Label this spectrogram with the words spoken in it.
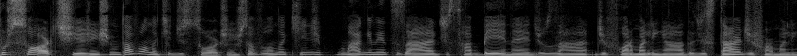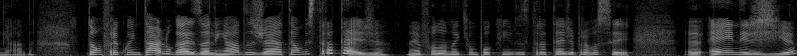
Por sorte, a gente não tá falando aqui de sorte, a gente tá falando aqui de magnetizar, de saber, né? De usar de forma alinhada, de estar de forma alinhada. Então, frequentar lugares alinhados já é até uma estratégia, né? Falando aqui um pouquinho de estratégia para você. É, é energia.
